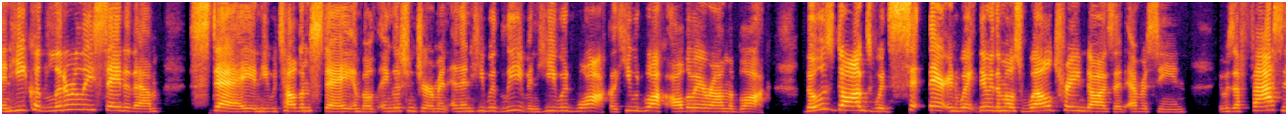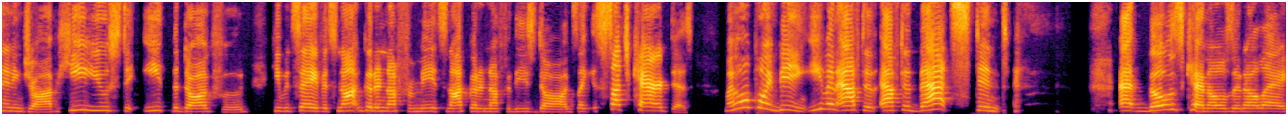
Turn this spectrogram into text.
and he could literally say to them, stay and he would tell them stay in both english and german and then he would leave and he would walk like he would walk all the way around the block. Those dogs would sit there and wait. They were the most well trained dogs i'd ever seen. It was a fascinating job. He used to eat the dog food. He would say if it's not good enough for me it's not good enough for these dogs. Like such characters. My whole point being even after after that stint at those kennels in la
